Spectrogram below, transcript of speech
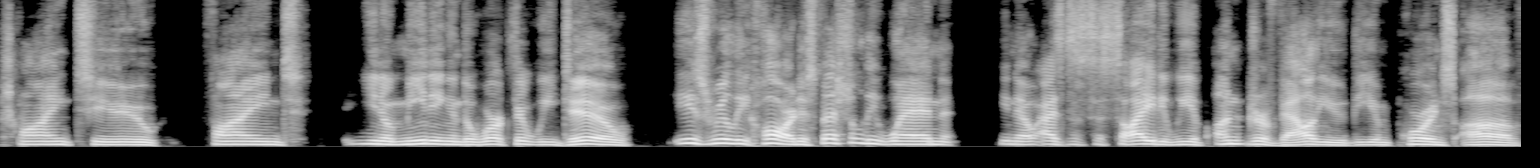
trying to find, you know, meaning in the work that we do is really hard, especially when, you know, as a society, we have undervalued the importance of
